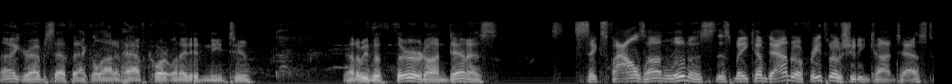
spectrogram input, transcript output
I grabbed Seth Eckel out at half court when I didn't need to. That'll be the third on Dennis. Six fouls on Loomis. This may come down to a free throw shooting contest.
